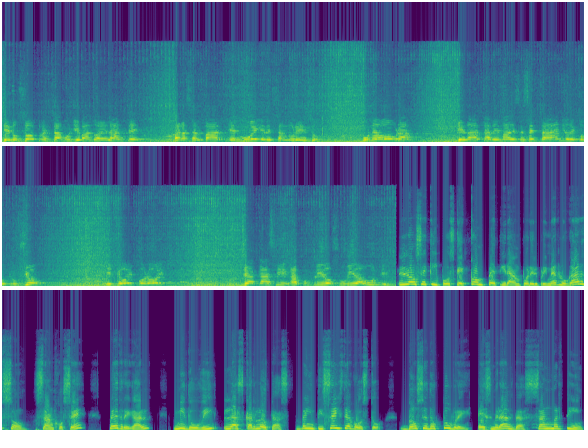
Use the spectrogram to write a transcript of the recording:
que nosotros estamos llevando adelante para salvar el muelle de San Lorenzo. Una obra que data de más de 60 años de construcción y que hoy por hoy ya casi ha cumplido su vida útil. Los equipos que competirán por el primer lugar son San José, Pedregal, Midubi, Las Carlotas, 26 de agosto, 12 de octubre, Esmeraldas, San Martín,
